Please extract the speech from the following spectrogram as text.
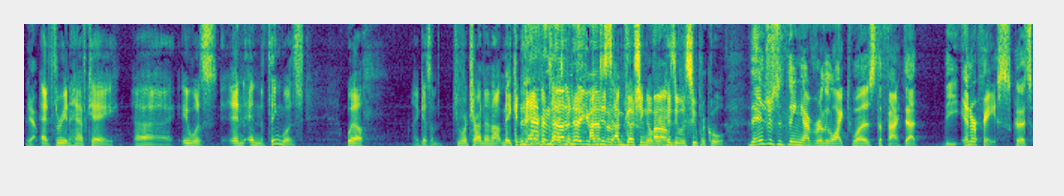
Yeah. at three and a half k, uh, it was, and and the thing was, well, I guess I'm, we're trying to not make it an advertisement. make I'm just I'm gushing over it Um, because it was super cool. The interesting thing I've really liked was the fact that the interface, because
